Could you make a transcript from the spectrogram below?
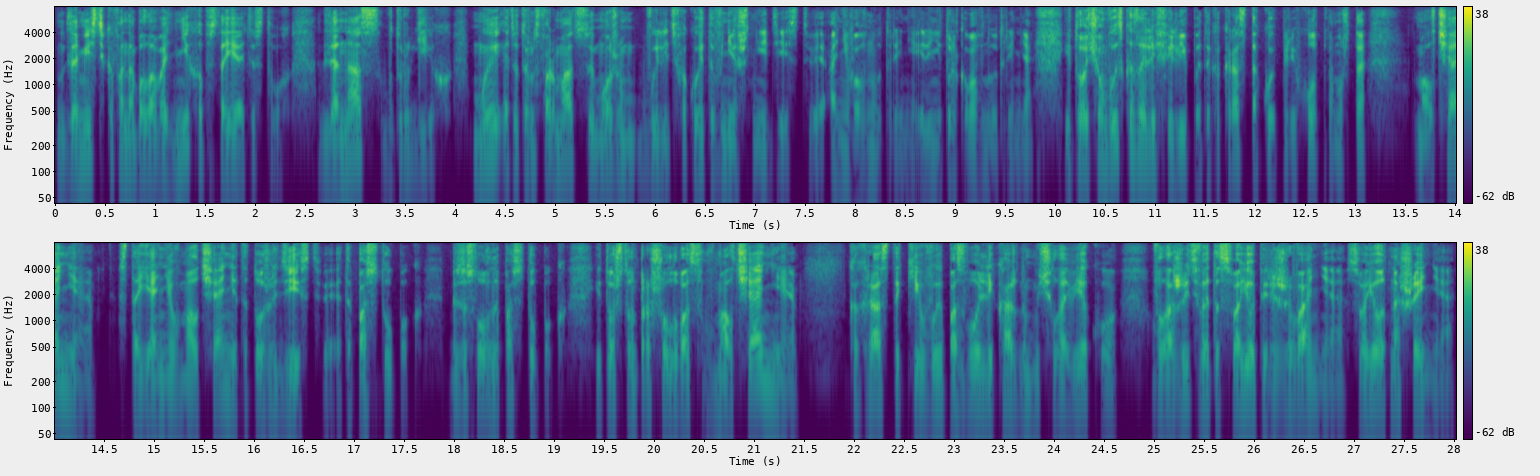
ну, для мистиков она была в одних обстоятельствах, для нас в других. Мы эту трансформацию можем вылить в какое-то внешнее действие, а не во внутреннее, или не только во внутреннее. И то, о чем вы сказали, Филипп, это как раз такой переход, потому что молчание стояние в молчании — это тоже действие, это поступок, безусловно, поступок. И то, что он прошел у вас в молчании, как раз-таки вы позволили каждому человеку вложить в это свое переживание, свое отношение.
